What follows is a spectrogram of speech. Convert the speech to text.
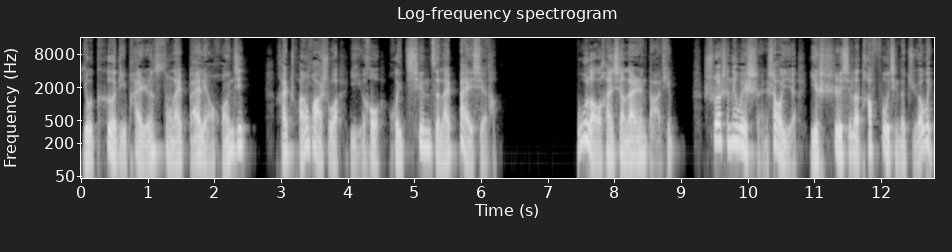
又特地派人送来百两黄金，还传话说以后会亲自来拜谢他。吴老汉向来人打听，说是那位沈少爷已世袭了他父亲的爵位，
